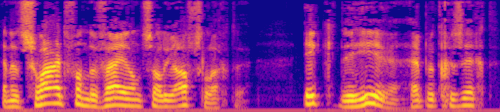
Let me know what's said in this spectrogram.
en het zwaard van de vijand zal u afslachten. Ik, de Heere, heb het gezegd.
